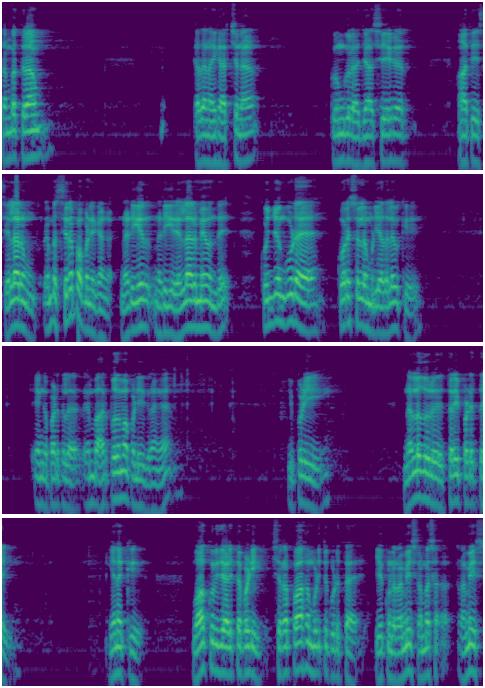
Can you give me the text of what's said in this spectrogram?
சம்பத்ராம் கதாநாயகி அர்ச்சனா கொங்கு ராஜா சேகர் ஆதேஷ் எல்லாரும் ரொம்ப சிறப்பாக பண்ணியிருக்காங்க. நடிகர் நடிகர் எல்லாருமே வந்து கொஞ்சம் கூட குறை சொல்ல முடியாத அளவுக்கு எங்கள் படத்தில் ரொம்ப அற்புதமாக பண்ணியிருக்கிறாங்க. இப்படி நல்லதொரு திரைப்படத்தை எனக்கு வாக்குறுதி அளித்தபடி சிறப்பாக முடித்து கொடுத்த இயக்குனர் ரமேஷ் ரமசா ரமேஷ்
